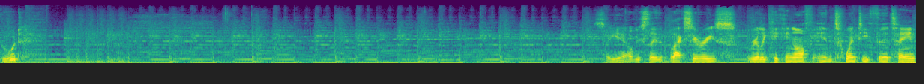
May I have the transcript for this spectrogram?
good. So yeah, obviously the Black Series really kicking off in 2013.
